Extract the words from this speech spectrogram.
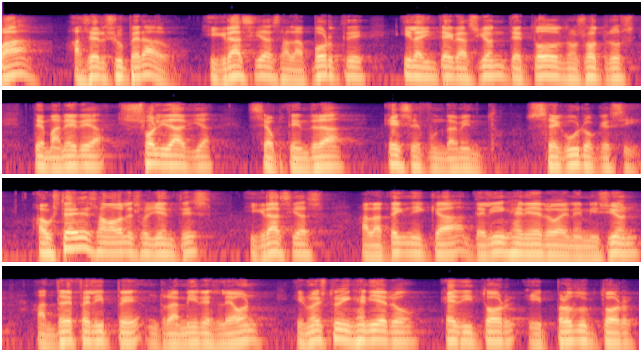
va a ser superado y gracias al aporte y la integración de todos nosotros de manera solidaria se obtendrá ese fundamento. Seguro que sí. A ustedes, amables oyentes, y gracias a la técnica del ingeniero en emisión Andrés Felipe Ramírez León y nuestro ingeniero, editor y productor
